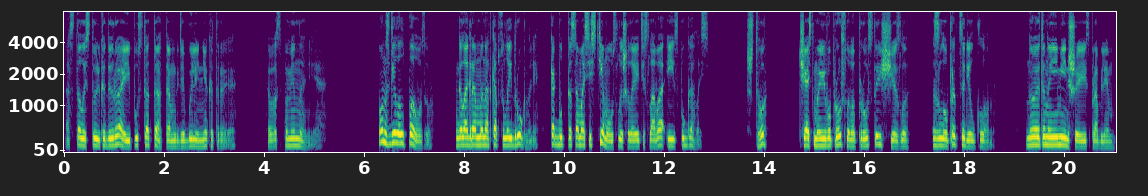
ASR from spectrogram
Осталась только дыра и пустота там, где были некоторые воспоминания. Он сделал паузу. Голограммы над капсулой дрогнули, как будто сама система услышала эти слова и испугалась. «Что? Часть моего прошлого просто исчезла», — зло процедил клон. «Но это наименьшая из проблем.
